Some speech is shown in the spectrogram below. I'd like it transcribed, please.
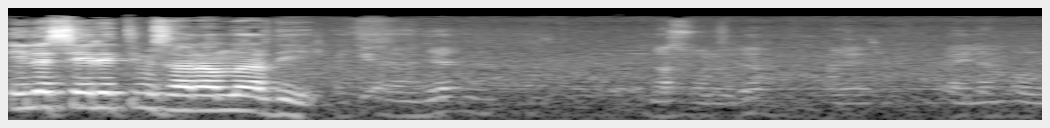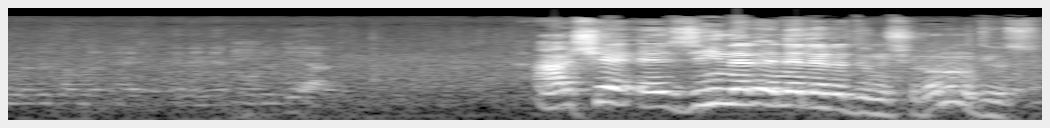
İle seyrettiğimiz haramlar değil. Peki nasıl oluyordu? Hani eylem olmadığı zaman e- emaniyet oluyordu ya. Ha, şey, e, zihinler enelere dönüşür, onu mu diyorsun?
